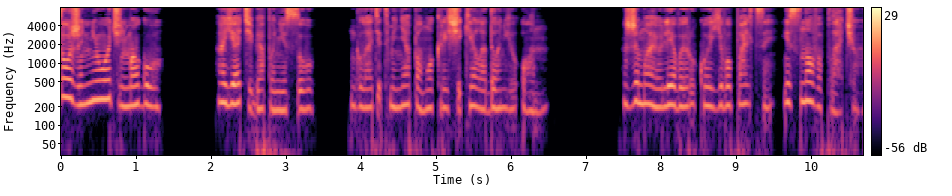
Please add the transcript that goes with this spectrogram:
тоже не очень могу». «А я тебя понесу», — гладит меня по мокрой щеке ладонью он. Сжимаю левой рукой его пальцы и снова плачу.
